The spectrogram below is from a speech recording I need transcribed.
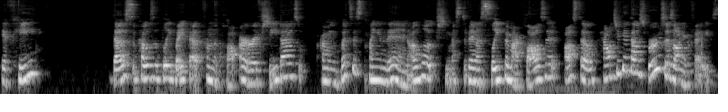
If he does supposedly wake up from the closet, or if she does, I mean, what's his plan then? Oh, look, she must have been asleep in my closet. Also, how'd you get those bruises on your face?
